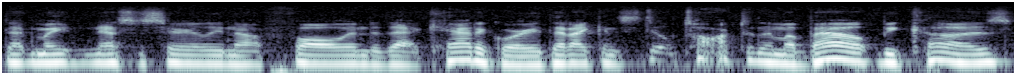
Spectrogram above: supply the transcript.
that might necessarily not fall into that category that I can still talk to them about because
